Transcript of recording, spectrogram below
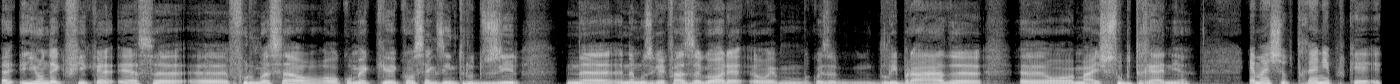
eh, E onde é que fica essa eh, formação ou como é que consegues introduzir na, na música que fazes agora, ou é uma coisa deliberada, uh, ou é mais subterrânea? é mais subterrânea porque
